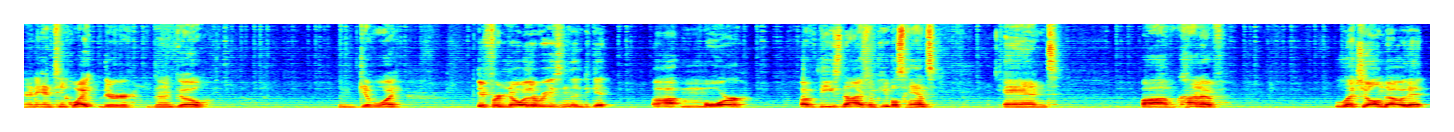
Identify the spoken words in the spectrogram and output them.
and antique white, they're gonna go in giveaway. If for no other reason than to get uh, more of these knives in people's hands, and um, kind of let you all know that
